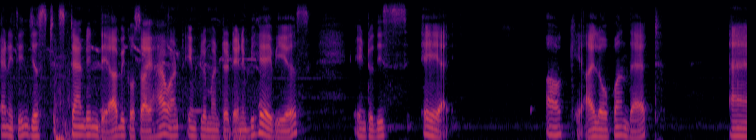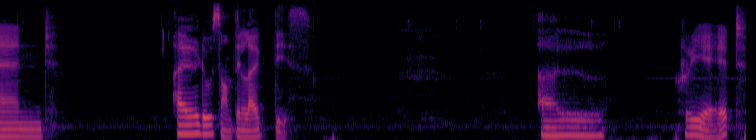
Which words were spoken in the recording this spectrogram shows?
anything just standing there because I haven't implemented any behaviors into this AI okay I'll open that and I'll do something like this. I'll create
